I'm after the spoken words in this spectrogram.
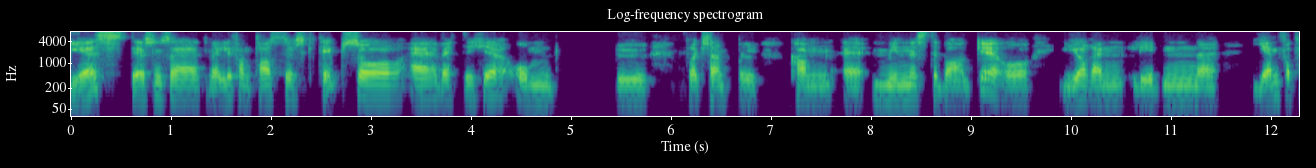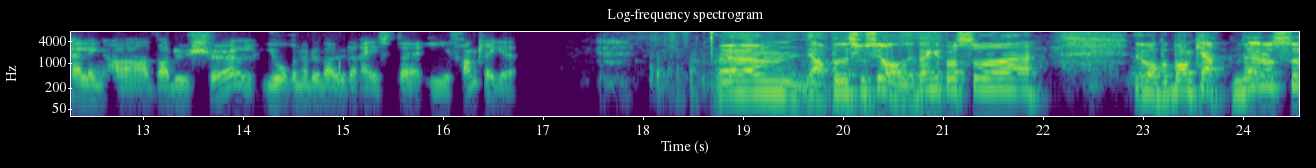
Yes, det syns jeg er et veldig fantastisk tips. Og jeg vet ikke om du f.eks. kan eh, minnes tilbake og gjøre en liten eh, gjenfortelling av hva du sjøl gjorde når du var ute og reiste i Frankrike? Um, ja, på det sosiale tenker på, så uh, Jeg var på banketten der, og så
